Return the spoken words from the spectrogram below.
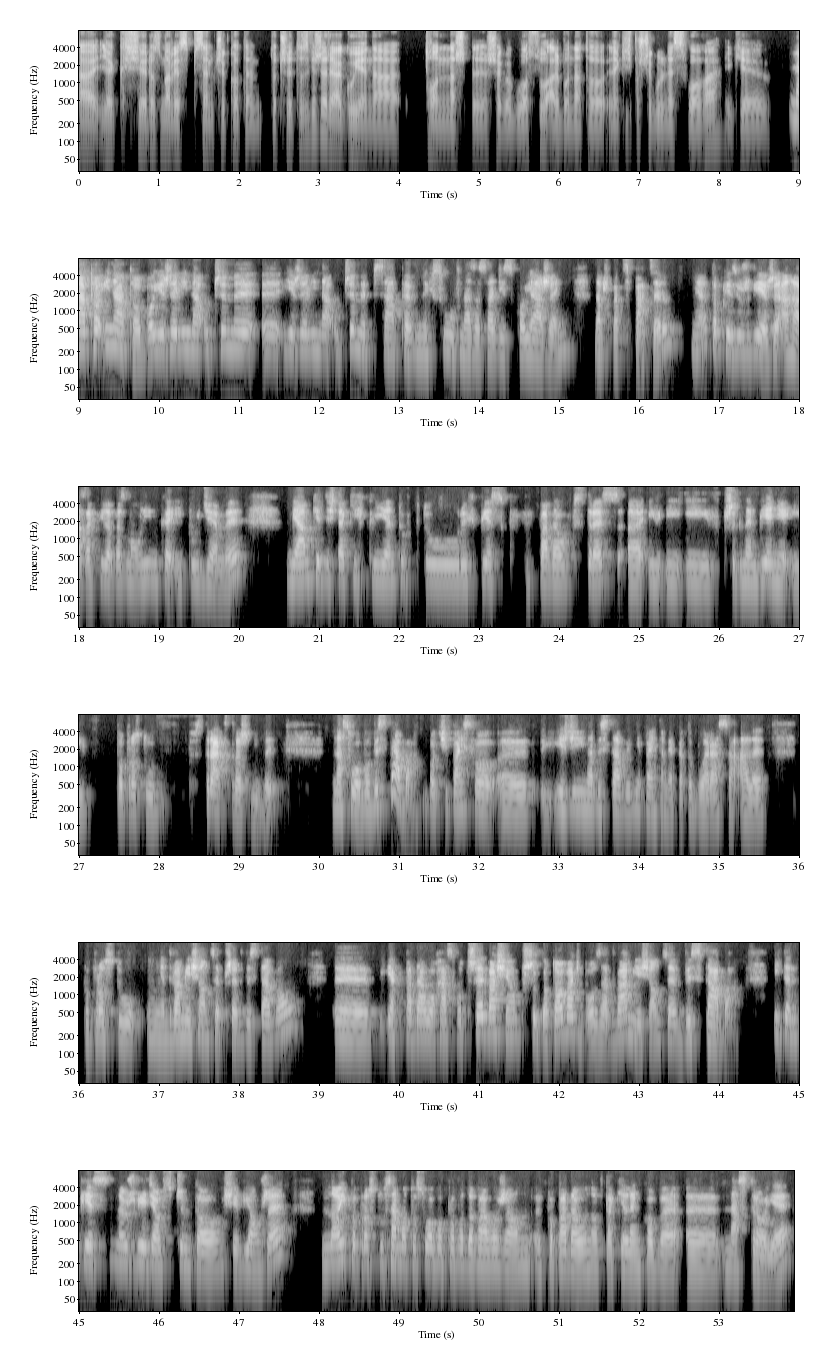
A jak się rozmawia z psem czy kotem, to czy to zwierzę reaguje na ton nasz- naszego głosu albo na to, na jakieś poszczególne słowa, jakie Na to i na to, bo jeżeli nauczymy, y, jeżeli nauczymy psa pewnych słów na zasadzie skojarzeń, na przykład spacer, nie, to pies już wie, że aha, za chwilę wezmą linkę i pójdziemy. Miałam kiedyś takich klientów, których pies wpadał w stres e, i, i, i w przygnębienie i po prostu w strach straszliwy na słowo wystawa, bo ci Państwo e, jeździli na wystawy, nie pamiętam jaka to była rasa, ale po prostu mm, dwa miesiące przed wystawą, y, jak padało hasło, trzeba się przygotować, bo za dwa miesiące wystawa. I ten pies no już wiedział, z czym to się wiąże. No i po prostu samo to słowo powodowało, że on popadał no, w takie lękowe e, nastroje.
